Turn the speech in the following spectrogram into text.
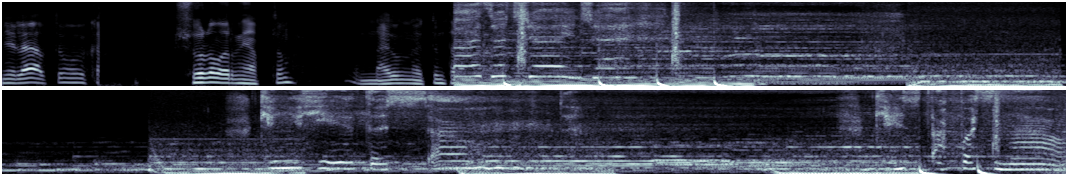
neler yaptım. Şuralarını yaptım. Naylon öttüm. Ta- Tides are changing. Can you hear the sound? Can't stop us now.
